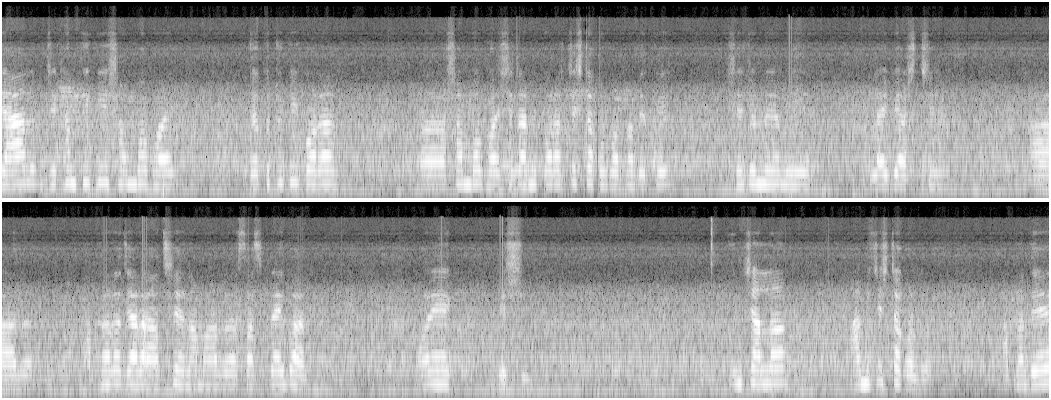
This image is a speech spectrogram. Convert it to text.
যার যেখান থেকেই সম্ভব হয়, যতটুকুই করার সম্ভব হয় সেটা আমি করার চেষ্টা করব আপনাদেরকে। সেই জন্যই আমি লাইভে আসছি। আর আপনারা যারা আছেন, আমার সাবস্ক্রাইবার অনেক বেশি। ইনশাল্লাহ আমি চেষ্টা করব। আপনাদের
